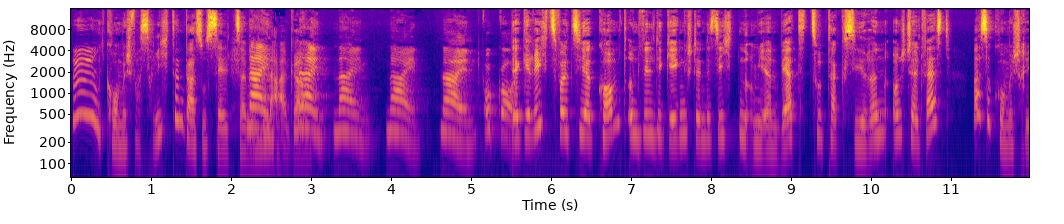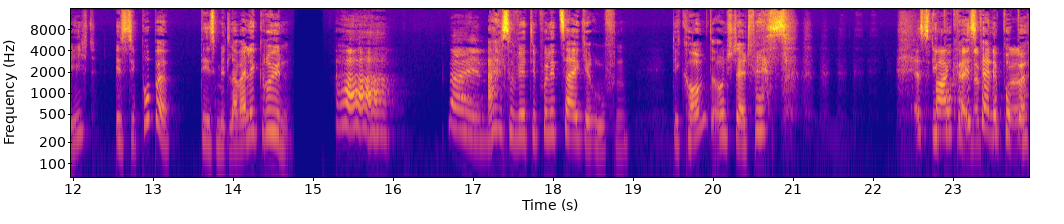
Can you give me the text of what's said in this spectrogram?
hm, komisch, was riecht denn da so seltsam im Lager? nein, nein, nein, nein. Oh Gott. Der Gerichtsvollzieher kommt und will die Gegenstände sichten, um ihren Wert zu taxieren und stellt fest, was so komisch riecht, ist die Puppe. Die ist mittlerweile grün. ah, nein. Also wird die Polizei gerufen. Die kommt und stellt fest, Es die war Puppe ist keine Puppe.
